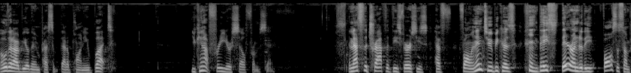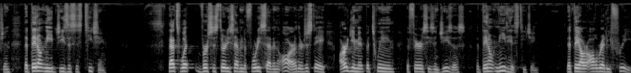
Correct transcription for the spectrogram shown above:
Oh, that I would be able to impress that upon you. But you cannot free yourself from sin. And that's the trap that these Pharisees have fallen into because they, they're under the false assumption that they don't need Jesus' teaching. That's what verses 37 to 47 are. They're just a argument between the Pharisees and Jesus that they don't need his teaching, that they are already free.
